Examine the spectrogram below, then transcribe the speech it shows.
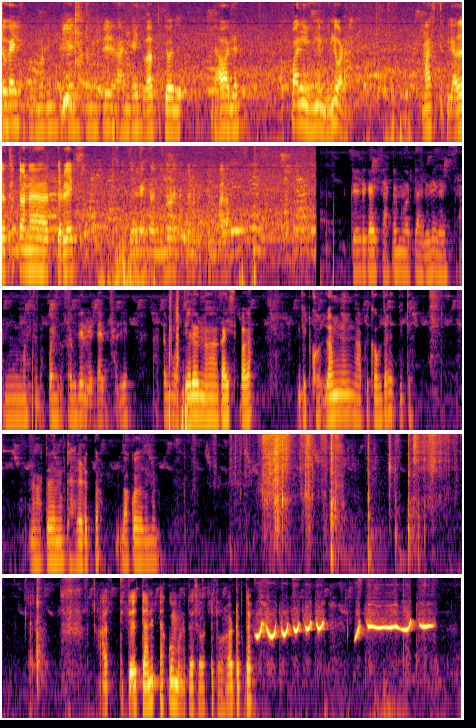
Hello guys good morning आता मी उठलेलो आणि guys बघ किती वाजले. दहा वाजले. पाणी ह्यांनी मेंदूवाडा मस्त पिका. आता ना तर गाईज तर काही मेंदूवाडा खाताना भेटतो तुम्हाला. तर काही आता मी वरती आलेलो आहे गाईस आणि मस्त पप्पाने डोसा बी दिले खाल्ली खाल्ले. आता मी वरती आलो ना काहीच बघा. गेट खोलला मी नाही ना आपली कबूतर आहेत तिथे. आता जाऊन खायला टाकतो दाखवतो तुम्हाला आज तिथे त्याने टाकू म्हणत असं वाटतं थोडं टाकतं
